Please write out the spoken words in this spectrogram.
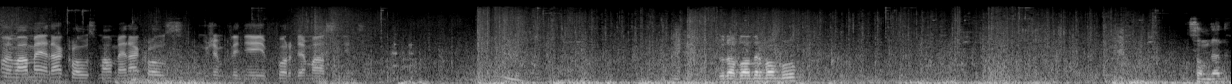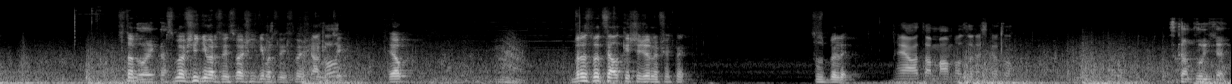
No, máme na close, máme na close. Můžem klidně i for demásnit. Kdo dá bladr bombu? Jsem dead. Jsme, Dvojka. jsme všichni mrtví, jsme všichni mrtví, jsme všichni Katl? mrtví. Jo. Vezme speciálky ještě ženy všechny. Co zbyly? Já tam mám hozený skatl. Skatlujte.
